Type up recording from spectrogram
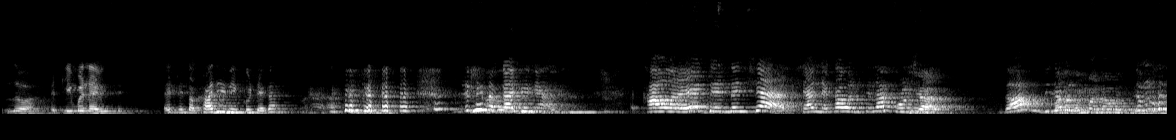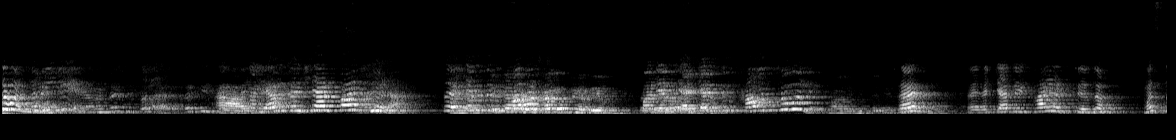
લો એટલી બનાવી છે. એટલી તો ખાધી નહીં ખૂટે કા? એટલી તો ખાધી નહીં. ખાવાના ચાર ને ખાવાનું છે લાપસી ગા બીજા બધા. જમવા જવાનું છે. હા એમ તો ચાર પાંચ જણા. તો અત્યારે તમે પણ એમ. અત્યારે તમે ખાવા જ છો ને અત્યારે તો ખાય જ છે જો. મસ્ત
